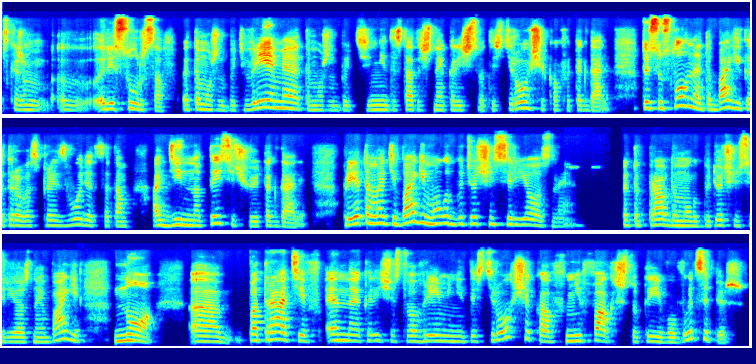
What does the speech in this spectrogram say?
скажем, э, ресурсов. Это может быть время, это может быть недостаточное количество тестировщиков и так далее. То есть условно это баги, которые воспроизводятся там один на тысячу и так далее. При этом эти баги могут быть очень серьезные. Это правда могут быть очень серьезные баги, но э, потратив энное количество времени тестировщиков, не факт, что ты его выцепишь,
